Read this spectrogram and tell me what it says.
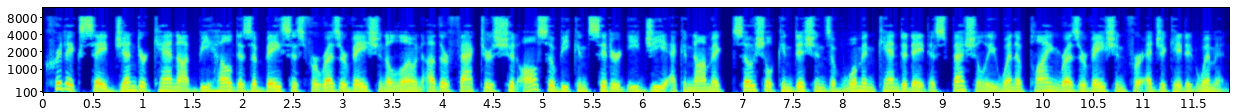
Critics say gender cannot be held as a basis for reservation alone other factors should also be considered e.g. economic, social conditions of woman candidate especially when applying reservation for educated women.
